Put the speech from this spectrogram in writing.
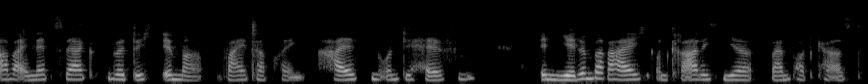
aber ein Netzwerk wird dich immer weiterbringen, halten und dir helfen. In jedem Bereich und gerade hier beim Podcast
